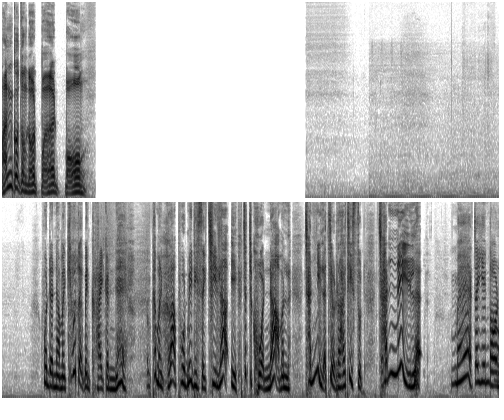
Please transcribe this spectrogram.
มันก็ต้องโดนเปิดโปง วันดานามันคิดว่าตัวเองเป็นใครกันแน่ ถ้ามันกล้าพูดไม่ดีใส่ชีล่าอีกฉันจะขวนหน้ามันเลย ฉันนี่แหละที่ร้ายที่สุด ฉันนี่แหละ แม่ใจเย็นตก่อน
